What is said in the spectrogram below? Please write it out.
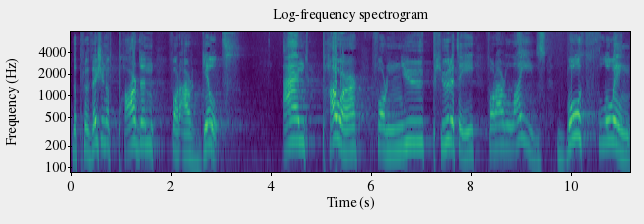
the provision of pardon for our guilt and power for new purity for our lives, both flowing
